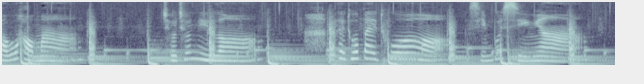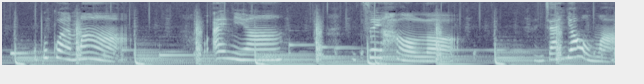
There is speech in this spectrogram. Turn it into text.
好不好嘛？求求你了。拜托拜托行不行呀我不管嘛我爱你啊你最好了人家要嘛。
